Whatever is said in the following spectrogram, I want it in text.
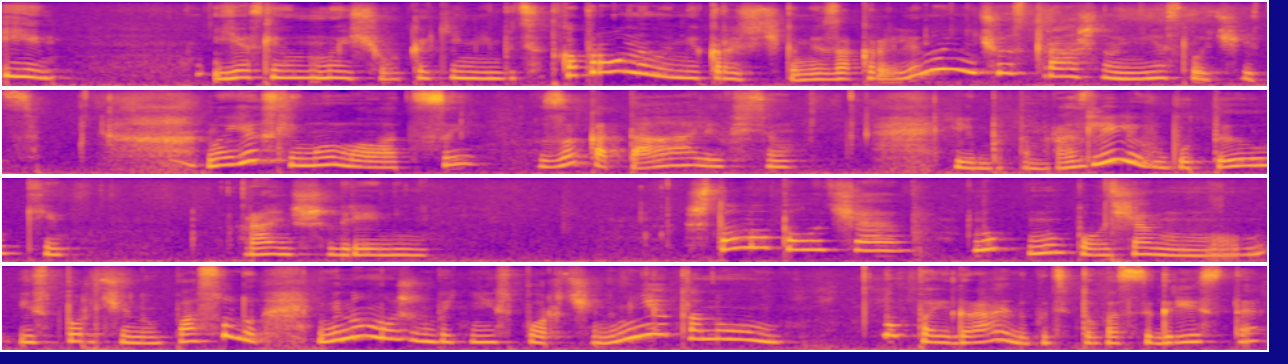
И если мы еще какими-нибудь вот капроновыми крышечками закрыли, ну ничего страшного не случится. Но если мы молодцы, закатали все, либо там разлили в бутылки раньше времени, что мы получаем? Ну, мы получаем испорченную посуду. Вино может быть не испорченным. Нет, оно ну, поиграет, будет у вас игристое.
